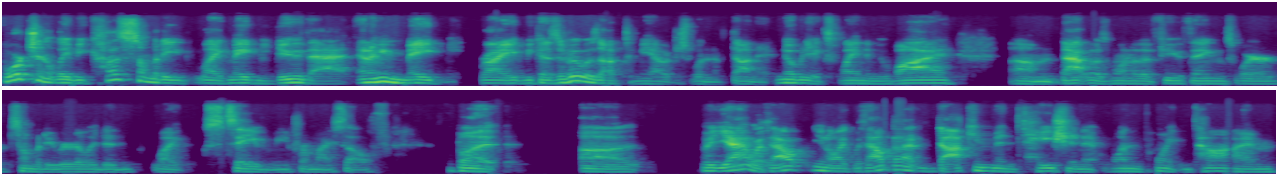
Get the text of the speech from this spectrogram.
fortunately, because somebody like made me do that, and I mean made me right, because if it was up to me, I just wouldn't have done it. Nobody explained to me why. Um, that was one of the few things where somebody really did like save me from myself. But uh, but yeah, without you know, like without that documentation at one point in time,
